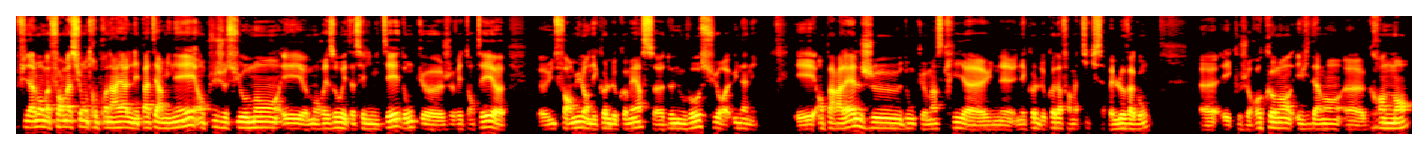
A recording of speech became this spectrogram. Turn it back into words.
finalement ma formation entrepreneuriale n'est pas terminée. En plus je suis au Mans et mon réseau est assez limité. Donc euh, je vais tenter euh, une formule en école de commerce de nouveau sur une année et en parallèle, je donc m'inscris à une, une, école de code informatique qui s'appelle Le Wagon. Euh, et que je recommande évidemment euh, grandement.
